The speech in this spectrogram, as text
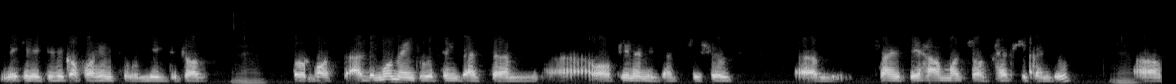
making it difficult for him to leave the drugs. No. So, but at the moment, we think that um, uh, our opinion is that she should um, try and see how much of help she can do Yeah. uh,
